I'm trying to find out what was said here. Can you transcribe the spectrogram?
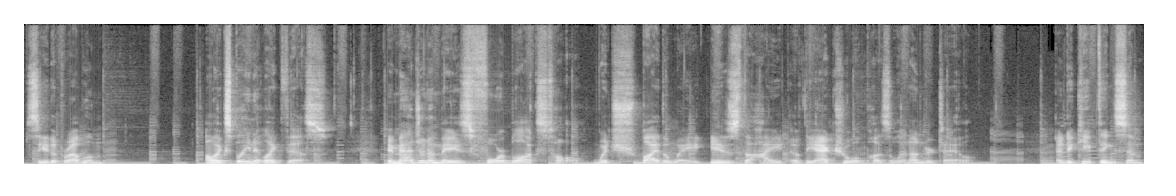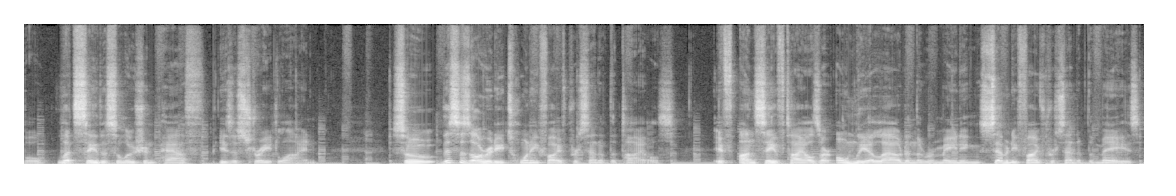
See the problem? I'll explain it like this. Imagine a maze four blocks tall, which, by the way, is the height of the actual puzzle in Undertale. And to keep things simple, let's say the solution path is a straight line. So this is already 25% of the tiles. If unsafe tiles are only allowed in the remaining 75% of the maze,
